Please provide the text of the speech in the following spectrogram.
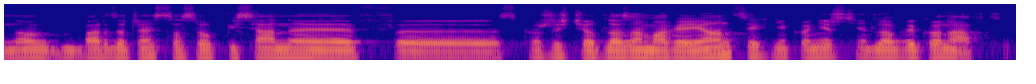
no bardzo często są pisane w, z korzyścią dla zamawiających, niekoniecznie dla wykonawców.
